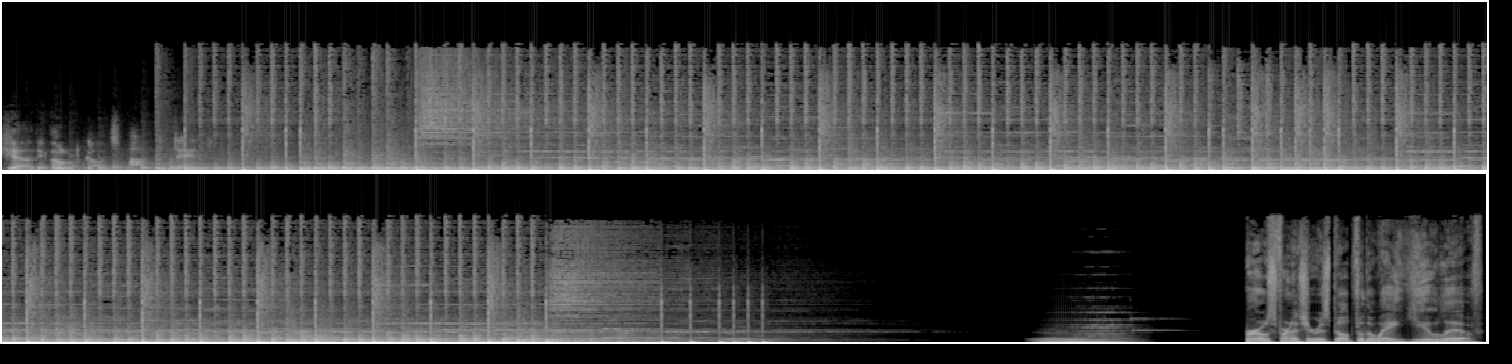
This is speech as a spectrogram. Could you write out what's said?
Here, the old gods are dead. Burrow's furniture is built for the way you live.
